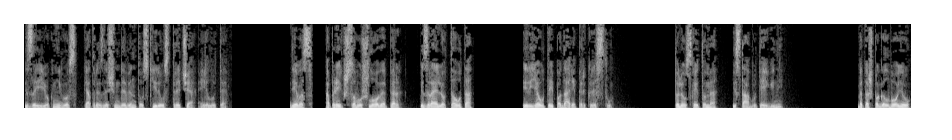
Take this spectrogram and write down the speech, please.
Izaijo knygos 49 skyriaus 3 eilutė. Dievas apreikš savo šlovę per Izraelio tautą ir jau tai padarė per Kristų. Toliau skaitome įstabų teiginį. Bet aš pagalvojau,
